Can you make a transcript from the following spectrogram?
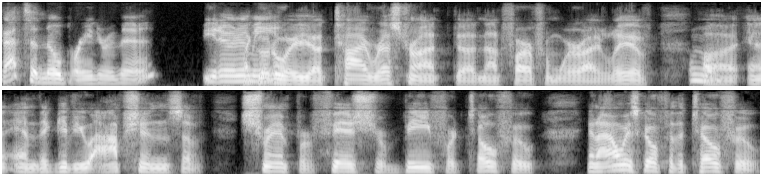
that's a no-brainer then. You know what I, I mean? I go to a, a Thai restaurant uh, not far from where I live, mm. uh, and, and they give you options of shrimp or fish or beef or tofu, and I always go for the tofu.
